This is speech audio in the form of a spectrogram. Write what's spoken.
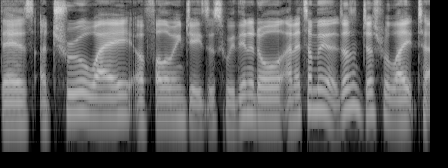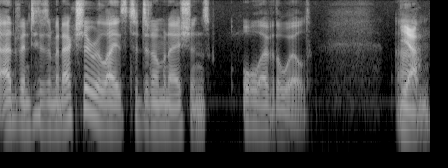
There's a truer way of following Jesus within it all, and it's something that doesn't just relate to Adventism; it actually relates to denominations all over the world. Yeah. Um,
